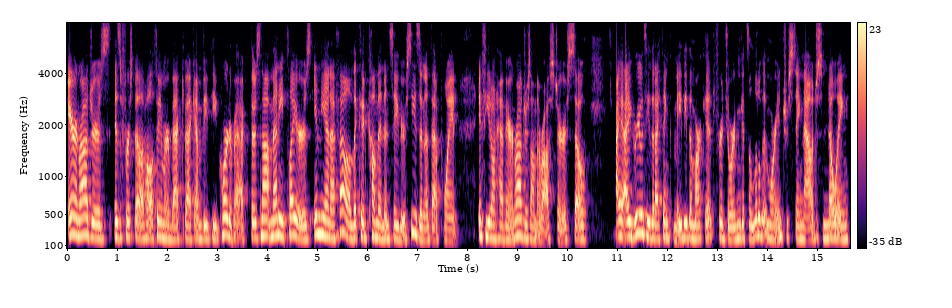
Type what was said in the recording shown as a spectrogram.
Aaron Rodgers is a first ballot Hall of Famer, back to back MVP quarterback. There's not many players in the NFL that could come in and save your season at that point if you don't have Aaron Rodgers on the roster. So I, I agree with you that I think maybe the market for Jordan gets a little bit more interesting now, just knowing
